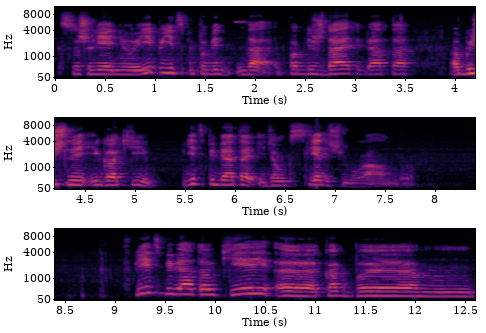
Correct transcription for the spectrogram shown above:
к сожалению. И, в принципе, побед... да, побеждает, ребята, обычные игроки. В принципе, ребята, идем к следующему раунду. В принципе, ребята, окей, э, как бы... Э,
